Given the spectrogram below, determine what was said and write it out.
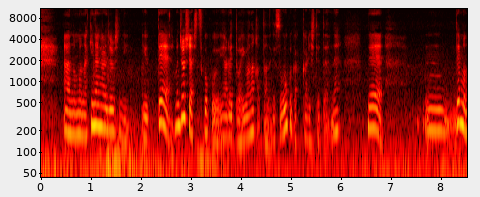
あの、まあ、泣きながら上司に言って、まあ、上司はしつこくやれとは言わなかったんだけどすごくがっかりしてたよね。でんでも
